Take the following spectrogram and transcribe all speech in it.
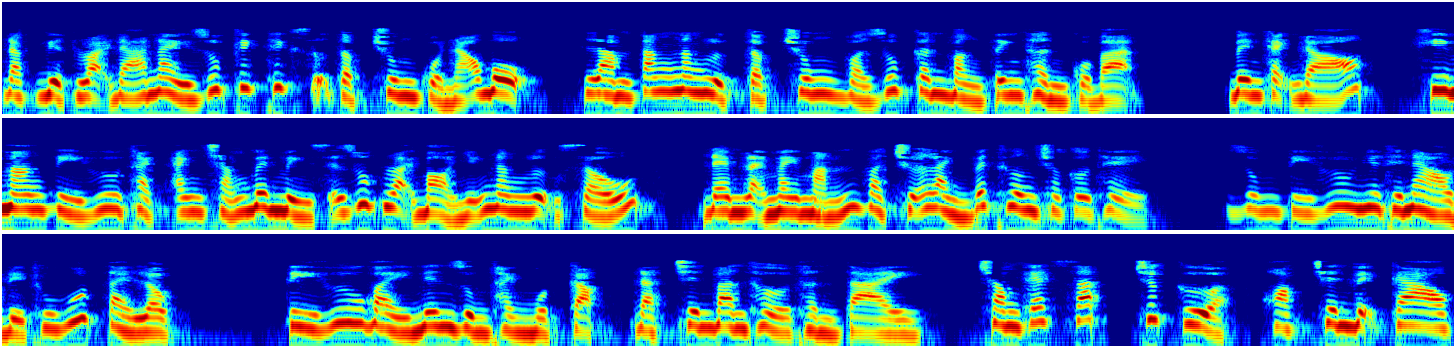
Đặc biệt loại đá này giúp kích thích sự tập trung của não bộ, làm tăng năng lực tập trung và giúp cân bằng tinh thần của bạn. Bên cạnh đó, khi mang tỷ hư thạch anh trắng bên mình sẽ giúp loại bỏ những năng lượng xấu, đem lại may mắn và chữa lành vết thương cho cơ thể. Dùng tỷ hư như thế nào để thu hút tài lộc? Tỷ hư bày nên dùng thành một cặp, đặt trên ban thờ thần tài, trong két sắt, trước cửa, hoặc trên bệ cao,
